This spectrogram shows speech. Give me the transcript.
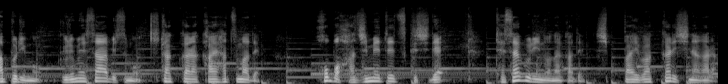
アプリもグルメサービスも企画から開発までほぼ初めて尽くしで手探りの中で失敗ばっかりしながら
